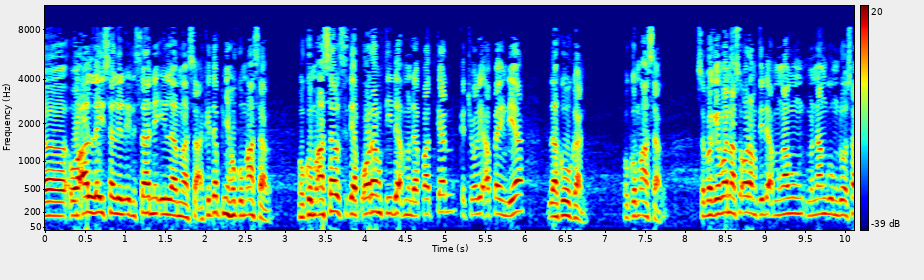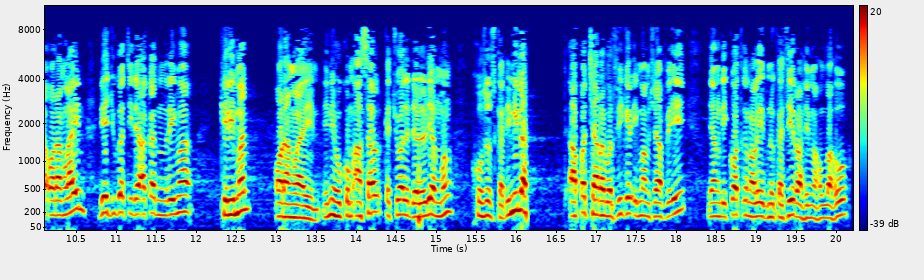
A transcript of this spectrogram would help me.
uh, wa alaysa lil insani illa masa. Kita punya hukum asal. Hukum asal setiap orang tidak mendapatkan kecuali apa yang dia lakukan. Hukum asal. Sebagaimana seorang tidak menanggung, dosa orang lain, dia juga tidak akan menerima kiriman orang lain. Ini hukum asal kecuali dalil yang mengkhususkan. Inilah apa cara berpikir Imam Syafi'i yang dikuatkan oleh Ibnu Katsir rahimahullahu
